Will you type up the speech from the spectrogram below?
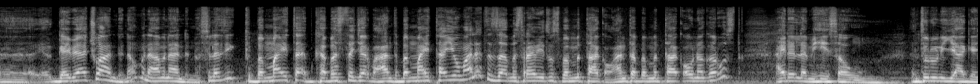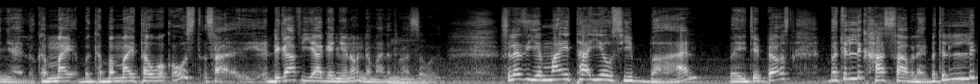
እ፣ ገቢያችሁ አንድ ነው፣ ምናምን አንድ ነው። ስለዚህ ከበስተጀርባ አንተ በማይታየው ማለት እዛ መስሪያ ቤት ውስጥ በምታውቀው አንተ በምታውቀው ነገር ውስጥ አይደለም ይሄ ሰው እንትኑን እያገኘ ያለው በማይታወቀው ውስጥ ድጋፍ እያገኘ ነው እንደማለት ነው። ስለዚህ የማይታየው ሲባል በኢትዮጵያ ውስጥ በትልቅ ሀሳብ ላይ በትልቅ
